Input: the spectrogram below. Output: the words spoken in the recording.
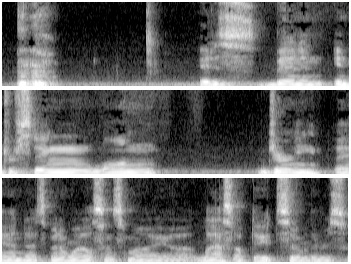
it has been an interesting, long journey, and it's been a while since my uh, last update, so there's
